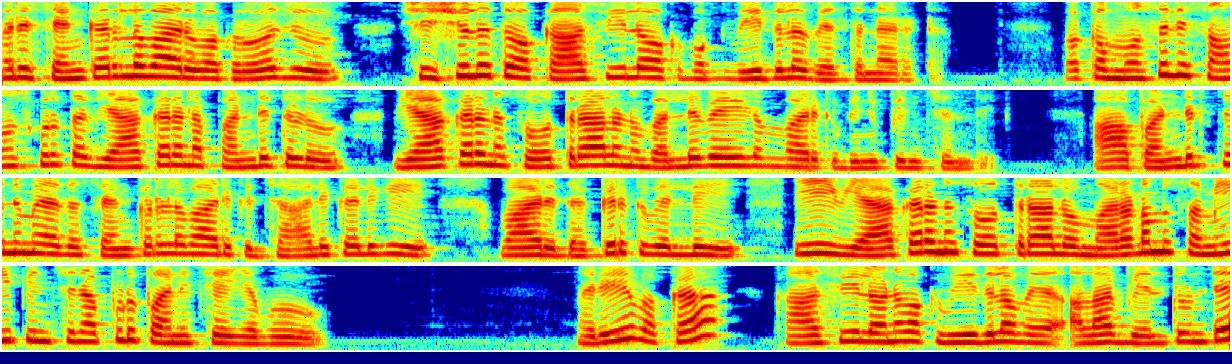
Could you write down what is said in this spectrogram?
మరి శంకరుల వారు ఒకరోజు శిష్యులతో కాశీలో ఒక వీధిలో వెళ్తున్నారట. ఒక ముసలి సంస్కృత వ్యాకరణ పండితుడు వ్యాకరణ సూత్రాలను వల్లివేయడం వారికి వినిపించింది. ఆ పండితుని మీద శంకరుల వారికి జాలి కలిగి వారి దగ్గరికి వెళ్ళి ఈ వ్యాకరణ సూత్రాలు మరణం సమీపించినప్పుడు పనిచేయవు మరి ఒక కాశీలోనే ఒక వీధిలో అలా వెళ్తుంటే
